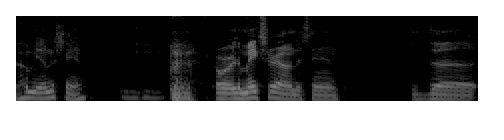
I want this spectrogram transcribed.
help me understand, hmm or to make sure I understand, the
